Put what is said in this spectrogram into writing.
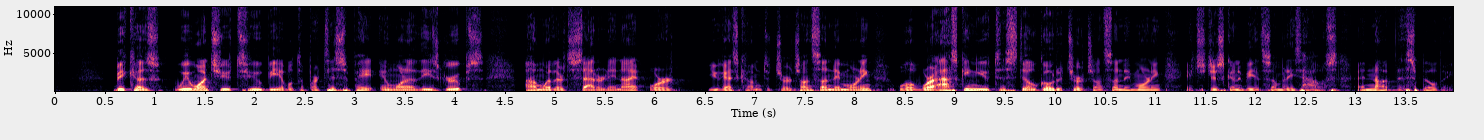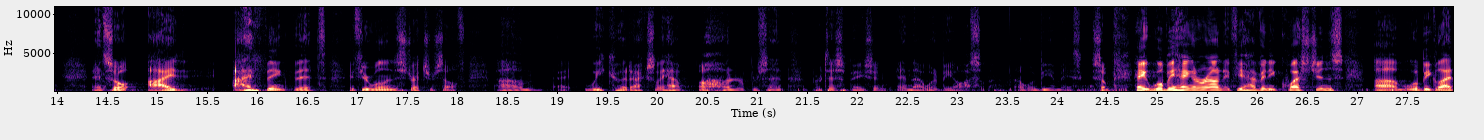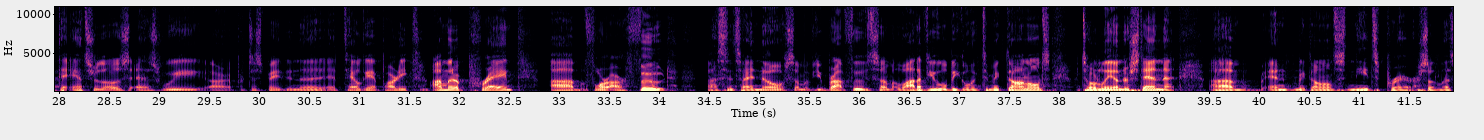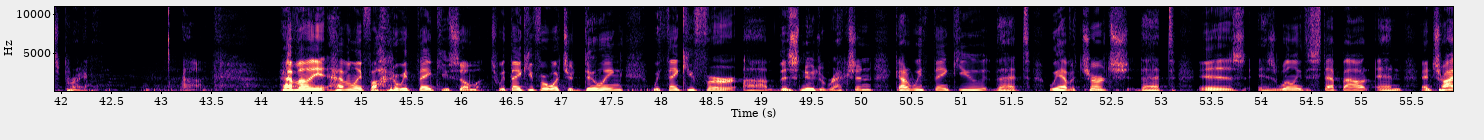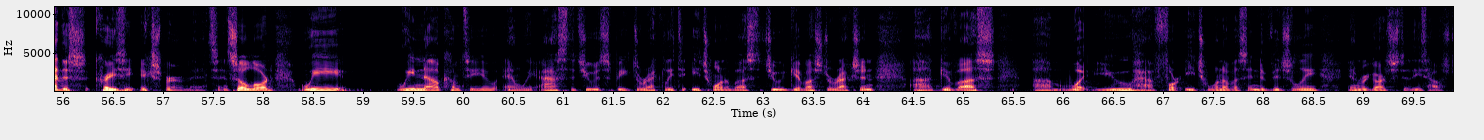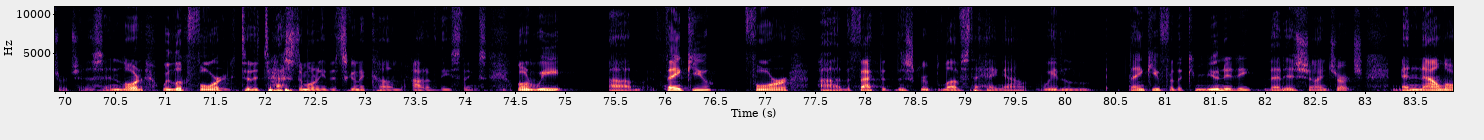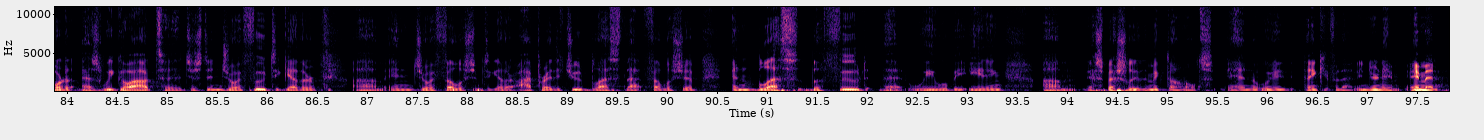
because we want you to be able to participate in one of these groups, um, whether it's Saturday night or you guys come to church on Sunday morning. Well, we're asking you to still go to church on Sunday morning. It's just going to be at somebody's house and not this building. And so I I think that if you're willing to stretch yourself, um, we could actually have 100% participation, and that would be awesome. That would be amazing. So, hey, we'll be hanging around. If you have any questions, um, we'll be glad to answer those as we uh, participate in the tailgate party. I'm going to pray um, for our food. Uh, since I know some of you brought food, some a lot of you will be going to McDonald's. I totally understand that, um, and McDonald's needs prayer. So let's pray. Uh, Heavenly, Heavenly Father, we thank you so much. We thank you for what you're doing. We thank you for uh, this new direction. God, we thank you that we have a church that is, is willing to step out and, and try this crazy experiment. And so, Lord, we we now come to you and we ask that you would speak directly to each one of us, that you would give us direction, uh, give us um, what you have for each one of us individually in regards to these house churches. And Lord, we look forward to the testimony that's going to come out of these things. Lord, we um, thank you for uh, the fact that this group loves to hang out. We Thank you for the community that is Shine Church. And now, Lord, as we go out to just enjoy food together, um, enjoy fellowship together, I pray that you would bless that fellowship and bless the food that we will be eating, um, especially the McDonald's. And we thank you for that in your name. Amen.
